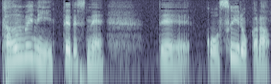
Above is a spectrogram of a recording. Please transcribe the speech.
田植えに行ってですねでこう水路から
